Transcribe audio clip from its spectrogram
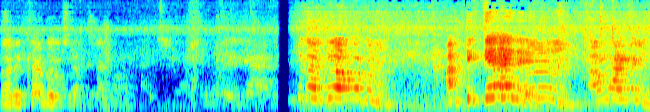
ଧରି ଖା ଦଉଛି ଆଉ ହେବନି ଆଉ ଟିକେ ହେଲେ ଆଉ ଖାଇବେନି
